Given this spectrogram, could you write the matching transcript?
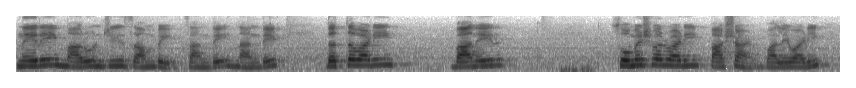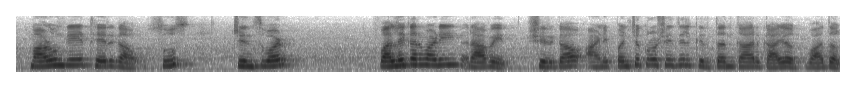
नेरे मारुंजी जांबे चांदे नांदे दत्तवाडी बानेर सोमेश्वरवाडी पाषाण बालेवाडी माळुंगे थेरगाव सूस चिंचवड वाल्हेकरवाडी रावेत शिरगाव आणि पंचक्रोशीतील कीर्तनकार गायक वादक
